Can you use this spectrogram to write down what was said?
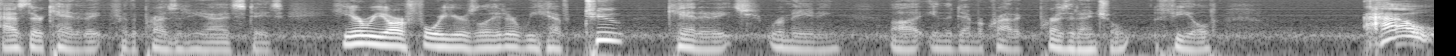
as their candidate for the President of the United States. Here we are four years later. We have two candidates remaining uh, in the Democratic presidential field. How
